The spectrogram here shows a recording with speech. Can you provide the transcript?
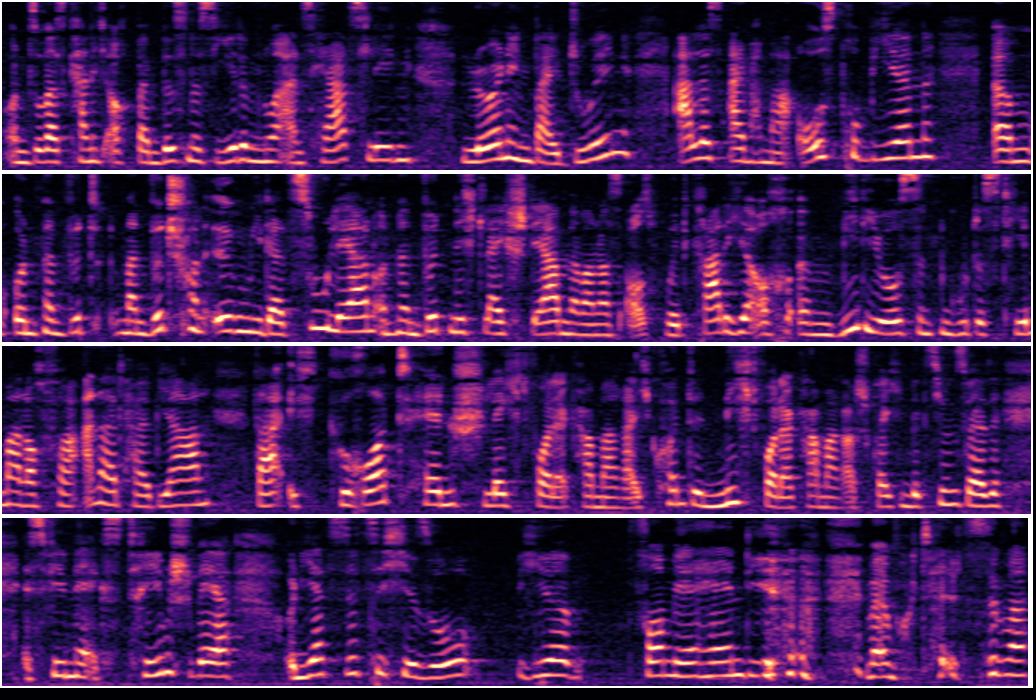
und sowas kann ich auch beim Business jedem nur ans Herz legen. Learning by doing. Alles einfach mal ausprobieren. Ähm, und man wird, man wird schon irgendwie dazulernen und man wird nicht gleich sterben, wenn man was ausprobiert. Gerade hier auch ähm, Videos sind ein gutes Thema. Noch vor anderthalb Jahren war ich grottenschlecht vor der Kamera. Ich konnte nicht vor der Kamera sprechen, beziehungsweise es fiel mir extrem schwer. Und jetzt sitze ich hier so, hier vor mir Handy in meinem Hotelzimmer,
